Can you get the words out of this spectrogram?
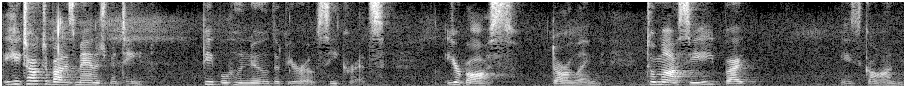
say? He talked about his management team. People who knew the Bureau's secrets. Your boss, Darling. Tommasi, but he's gone.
